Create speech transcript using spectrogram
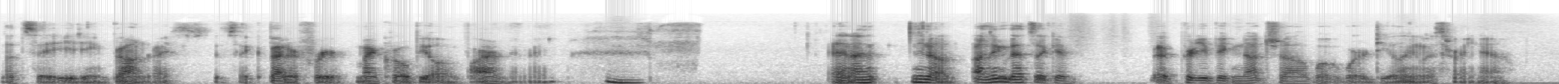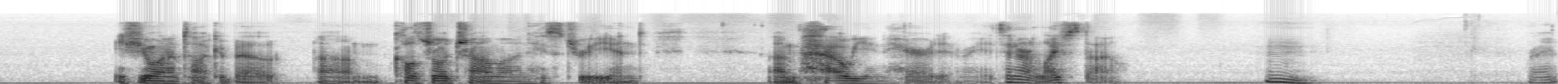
let's say eating brown rice. It's like better for your microbial environment, right? Mm-hmm. And I you know, I think that's like a, a pretty big nutshell what we're dealing with right now. If you want to talk about um, cultural trauma and history and um, how we inherit it, right? It's in our lifestyle. Hmm. Right?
